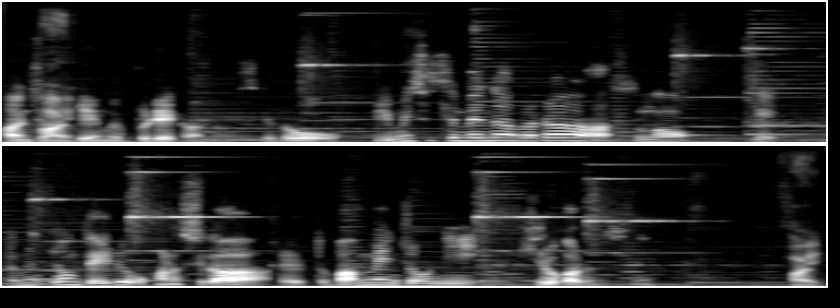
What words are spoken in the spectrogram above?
感じはいのゲームプレイ感なんですけど、読み進めながら、そのえ読んでいるお話が、えっと盤面上に広がるんですね。はい。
